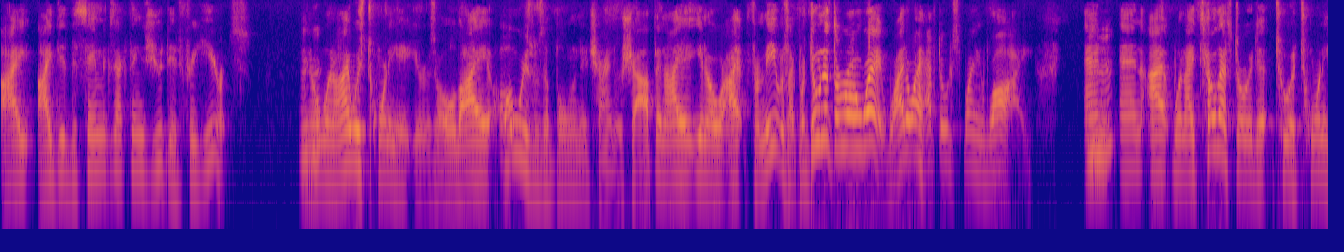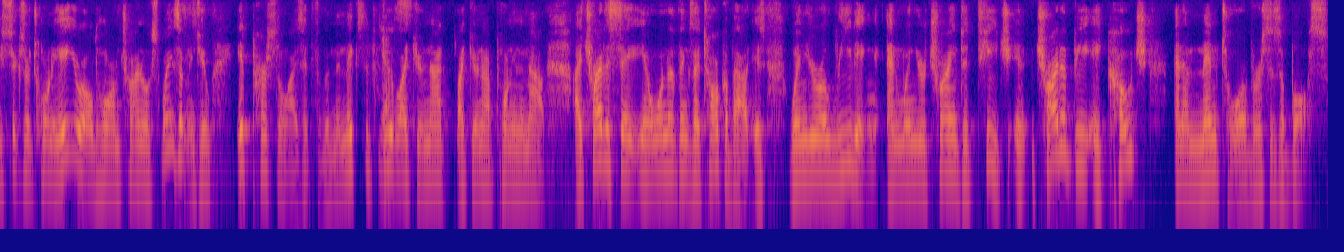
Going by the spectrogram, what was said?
I I did the same exact things you did for years. You know, mm-hmm. when I was 28 years old, I always was a bull in a china shop, and I, you know, I for me it was like we're doing it the wrong way. Why do I have to explain why? And mm-hmm. and I when I tell that story to, to a 26 or 28 year old who I'm trying to explain something to, it personalizes it for them. It makes it feel yes. like you're not like you're not pointing them out. I try to say, you know, one of the things I talk about is when you're leading and when you're trying to teach, try to be a coach and a mentor versus a boss.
